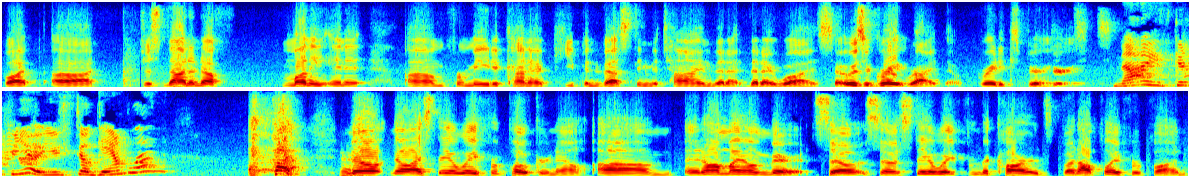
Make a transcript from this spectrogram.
but uh, just not enough money in it um, for me to kind of keep investing the time that I, that I was. So it was a great ride, though. Great experience. Nice, good for you. You still gambling? no, no, I stay away from poker now, um, and on my own merit. So, so stay away from the cards, but I'll play for fun.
